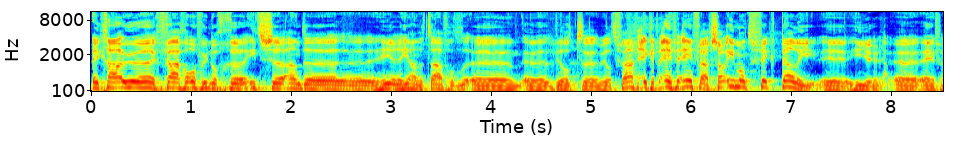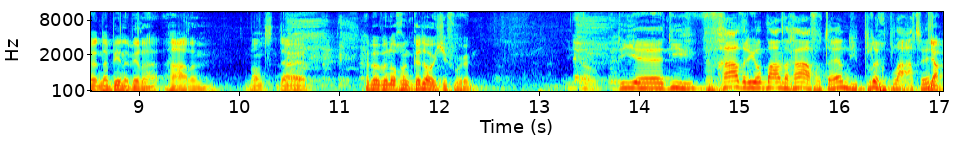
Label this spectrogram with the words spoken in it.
Ik ga u vragen of u nog iets aan de heren hier aan de tafel eh, eh, wilt, wilt vragen. Ik heb even één vraag. Zou iemand Vic Pelly eh, hier eh, even naar binnen willen halen? Want daar hebben we nog een cadeautje voor. Die, eh, die vergadering op maandagavond, hè, om die plugplaten. Ja.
